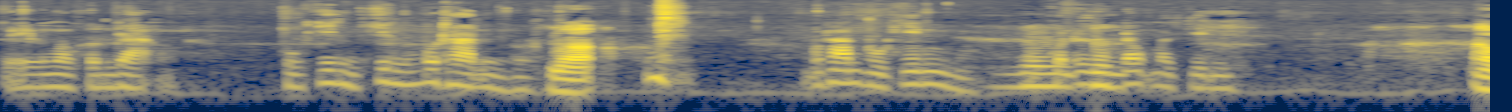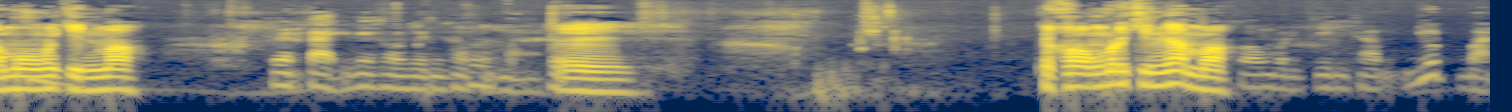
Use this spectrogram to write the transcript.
ตัวเองมาคนอยากผู้กินกินบ่ทันบ่บ่ทันผู้กินคนอื่นดอกมากินเอาหมูมากินบ่เพื่อนไก่ที่เขาเห็นเขาเป็นมาเออเจะคองบ่ได้กินกันบ่ของบริกินครับหยุดบัน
